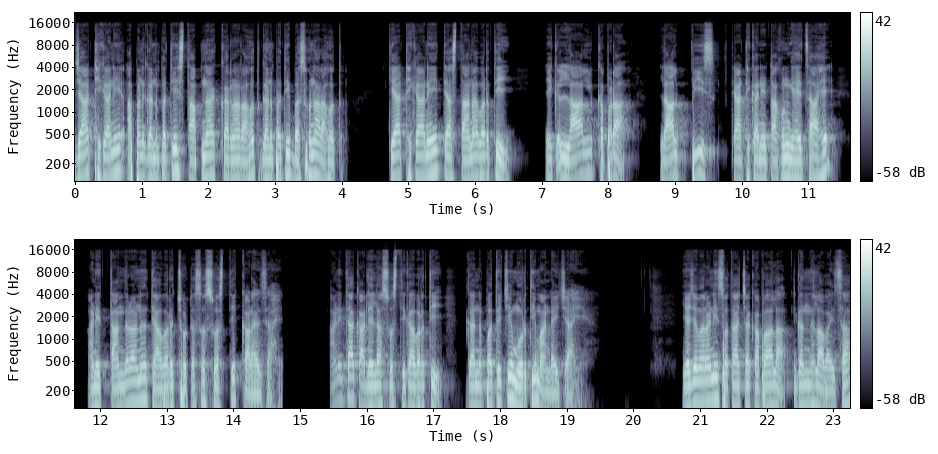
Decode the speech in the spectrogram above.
ज्या ठिकाणी आपण गणपती स्थापना करणार आहोत गणपती बसवणार आहोत त्या ठिकाणी त्या स्थानावरती एक लाल कपडा लाल पीस त्या ठिकाणी टाकून घ्यायचा आहे आणि तांदळानं त्यावर छोटंसं स्वस्तिक काढायचं आहे आणि त्या काढलेल्या स्वस्तिकावरती गणपतीची मूर्ती मांडायची आहे. यजमानाने स्वतःच्या कपाळाला गंध लावायचा.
